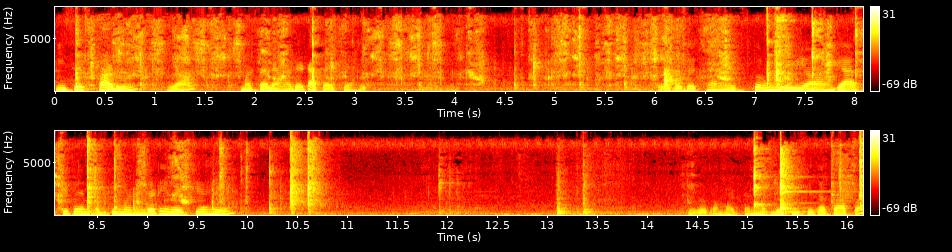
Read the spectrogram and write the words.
पीसेस काढून या मसाल्यामध्ये टाकायचे आहेत. अगोदर छान मिक्स करून घेऊया. गॅसची फ्लेम अगदी मंद ठेवायची आहे. बघा मटनमधले पीसेस आता आपण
